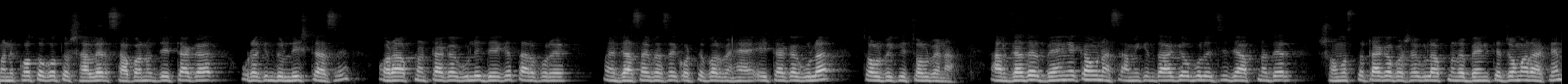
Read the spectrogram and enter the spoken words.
মানে কত কত সালের ছাপানো যে টাকা ওরা কিন্তু লিস্ট আছে। ওরা আপনার টাকাগুলি দেখে তারপরে যাচাই বাছাই করতে পারবে হ্যাঁ এই টাকাগুলা চলবে কি চলবে না। আর যাদের ব্যাঙ্ক অ্যাকাউন্ট আছে, আমি কিন্তু আগেও বলেছি যে আপনাদের সমস্ত টাকা পয়সাগুলো আপনারা ব্যাংকে জমা রাখেন।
